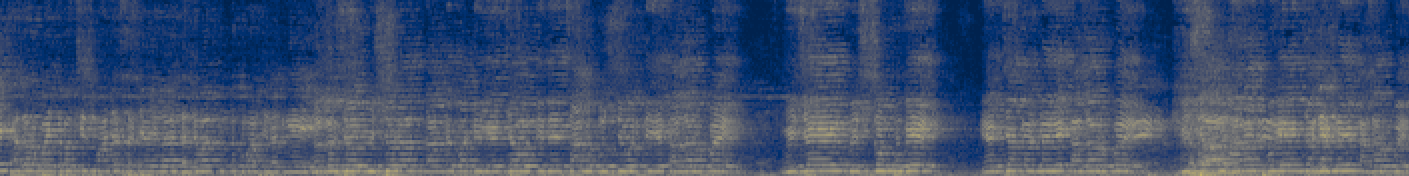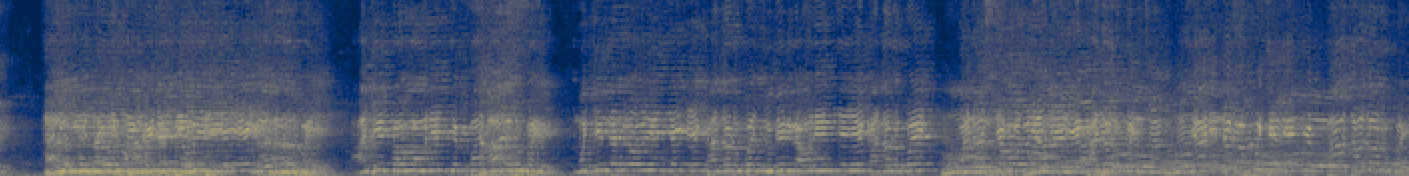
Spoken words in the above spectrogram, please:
एक हजार रुपयाचं बक्षीस माझ्यासाठी आलेलं आहे. धन्यवाद कुमारजी लांडगे नगरसेवक विश्वनाथ लांडे पाटील यांच्या वतीने चालू कुस्तीवरती एक हजार रुपये. विजय विष्णू फुगे यांच्याकडनं एक हजार रुपये. विशाल महाराज फुगे यांच्याकडनं एक हजार रुपये. एक हजार रुपये अजित भाऊ गावणे यांचे पाच हजार रुपये मच्छिंदर गवळी यांचे एक हजार रुपये सुधीर गावणे यांचे एक हजार रुपये महाराष्ट्र यांचे एक हजार रुपये यांचे पाच हजार रुपये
